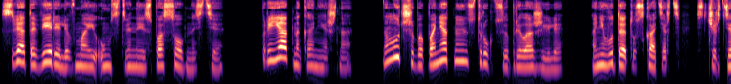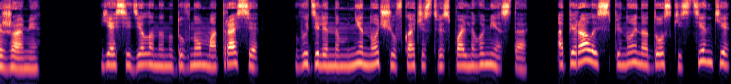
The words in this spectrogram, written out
свято верили в мои умственные способности. Приятно, конечно, но лучше бы понятную инструкцию приложили, а не вот эту скатерть с чертежами. Я сидела на надувном матрасе, выделенном мне ночью в качестве спального места, опиралась спиной на доски стенки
